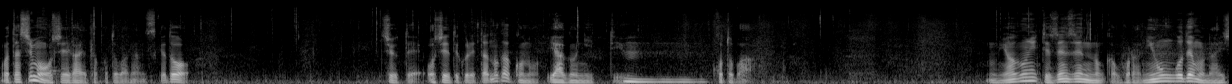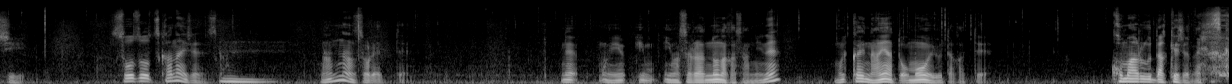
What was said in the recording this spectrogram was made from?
私も教えられた言葉なんですけど中って教えてくれたのがこの「ヤグニ」っていう言葉うんヤグニって全然なんかほら日本語でもないし想像つかないじゃないですか、うんなんそれってねもう今更野中さんにねもう一回何やと思う言うたかって困るだけじゃないですか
